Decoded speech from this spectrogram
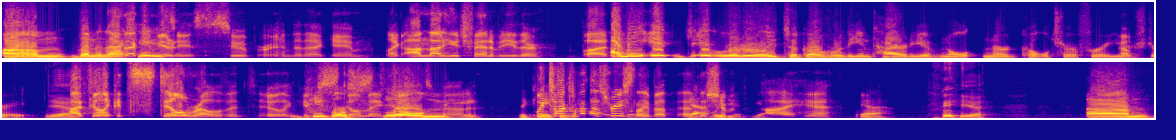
Um, then in that, That, case, community is super into that game. Like I'm not a huge fan of it either, but I mean, it it literally took over the entirety of nol- nerd culture for a year Yep. straight. Yeah. I feel like it's still relevant too. Like people, People still make still jokes make about it. the We talked about this awesome. recently about the, Yeah, the ship did, yeah. pie. Yeah. Yeah. yeah. Um,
